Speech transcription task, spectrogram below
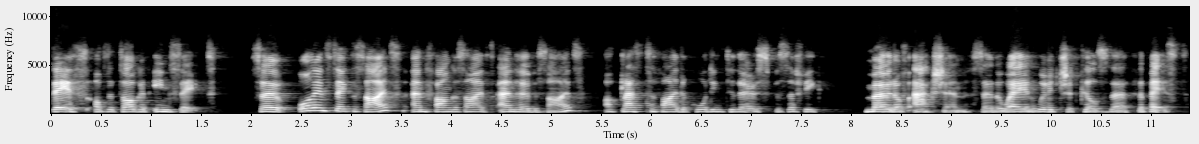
death of the target insect. So, all insecticides and fungicides and herbicides are classified according to their specific mode of action, so the way in which it kills the, the pest.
